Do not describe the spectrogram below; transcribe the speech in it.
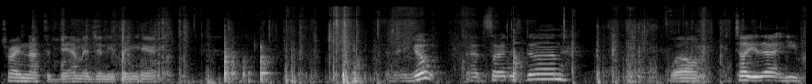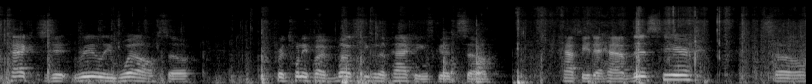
trying not to damage anything here. There you go. That side is done. Well, I can tell you that, he packaged it really well, so for 25 bucks, even the packing's good, so happy to have this here. So,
